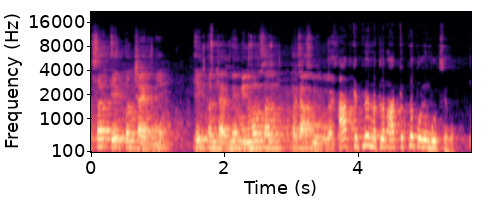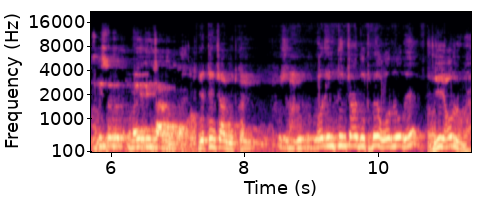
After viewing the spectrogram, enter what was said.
सर एक पंचायत में एक पंचायत में मिनिमम सर पचास लोग हो गए। आप कितने मतलब आप कितने पोलिंग बूथ से हो? अभी सर मेरे तीन चार बूथ का ये तीन चार बूथ का और इन तीन चार बूथ में और लोग हैं? ये और लोग हैं।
